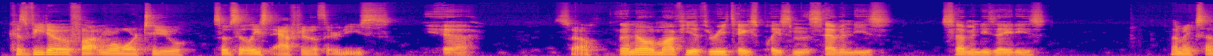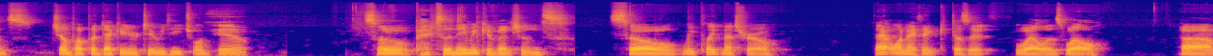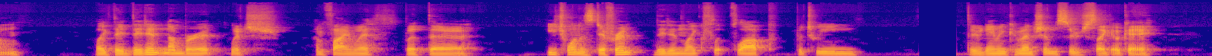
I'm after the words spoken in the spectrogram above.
because Vito fought in World War II, so it's at least after the 30s. Yeah. So I know Mafia 3 takes place in the 70s, 70s, 80s. that makes sense. Jump up a decade or two with each one. Yeah. So back to the naming conventions. So we played Metro. That one I think does it well as well. Um, like they, they didn't number it, which I'm fine with, but the each one is different. They didn't like flip flop between their naming conventions. They're just like, okay,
